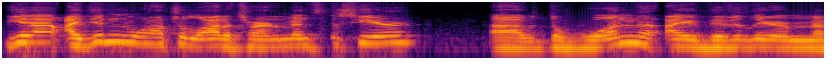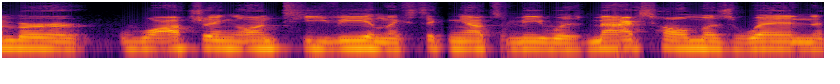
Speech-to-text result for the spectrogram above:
you know, I didn't watch a lot of tournaments this year. Uh, the one that I vividly remember watching on TV and like sticking out to me was Max Homa's win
